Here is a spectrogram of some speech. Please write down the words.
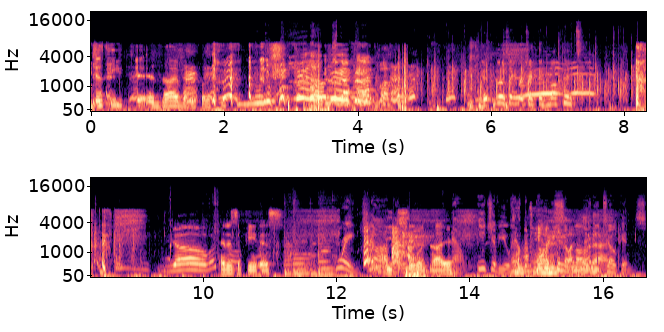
Just eat shit and die, motherfucker. Looks like a rejected Muppet. Yo, what It is a penis. Great job, everyone. Now, each of you has been given some some money. money tokens.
